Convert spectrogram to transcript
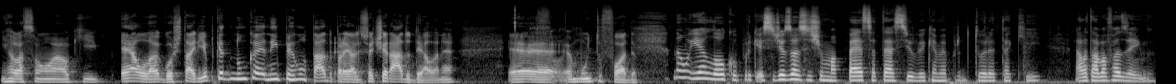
em relação ao que ela gostaria, porque nunca é nem perguntado pra ela, isso é tirado dela, né? É, foda, é muito foda. Não, e é louco, porque esses dias eu assisti uma peça, até a Silvia, que é minha produtora, tá aqui, ela tava fazendo.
